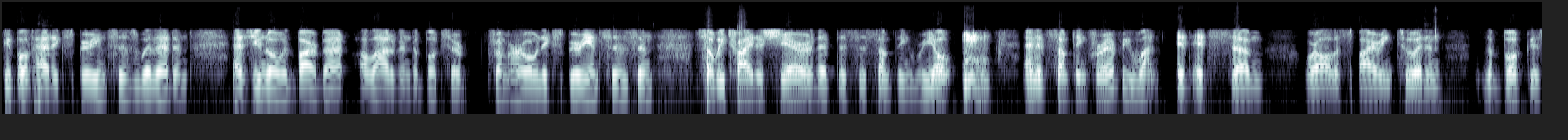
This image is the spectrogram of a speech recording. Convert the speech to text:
people have had experiences with it, and as you know, with Barbara, a lot of in the books are from her own experiences, and so we try to share that this is something real, and it's something for everyone. It, it's um, we're all aspiring to it, and the book is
